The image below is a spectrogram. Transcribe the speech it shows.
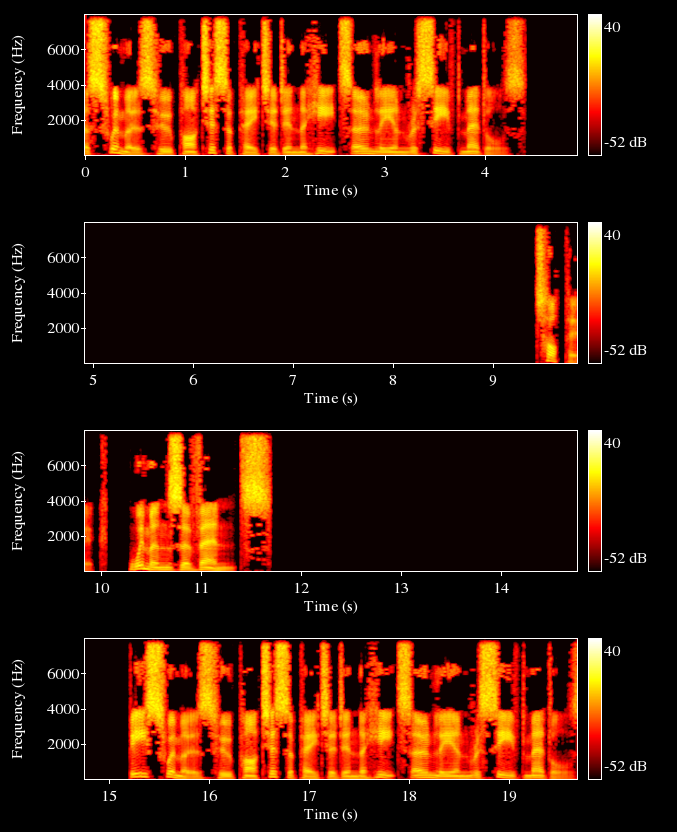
A swimmers who participated in the heats only and received medals. Topic. Women's events B swimmers who participated in the heats only and received medals.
